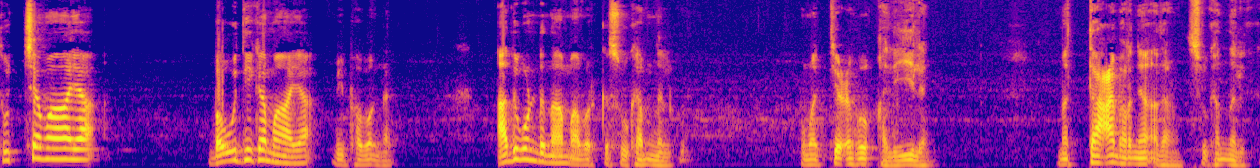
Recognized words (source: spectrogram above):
തുച്ഛമായ ഭൗതികമായ വിഭവങ്ങൾ അതുകൊണ്ട് നാം അവർക്ക് സുഖം നൽകും ഉമത്യഹു കലീലൻ മത്താ പറഞ്ഞ അതാണ് സുഖം നൽകുക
